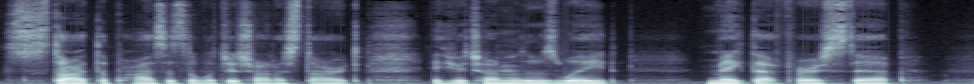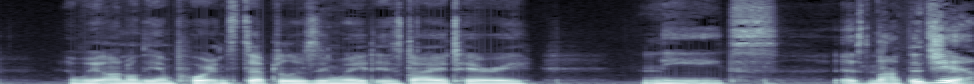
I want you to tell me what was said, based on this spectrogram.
Start the process of what you're trying to start. If you're trying to lose weight, make that first step. And we all know the important step to losing weight is dietary needs. It's not the gym.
